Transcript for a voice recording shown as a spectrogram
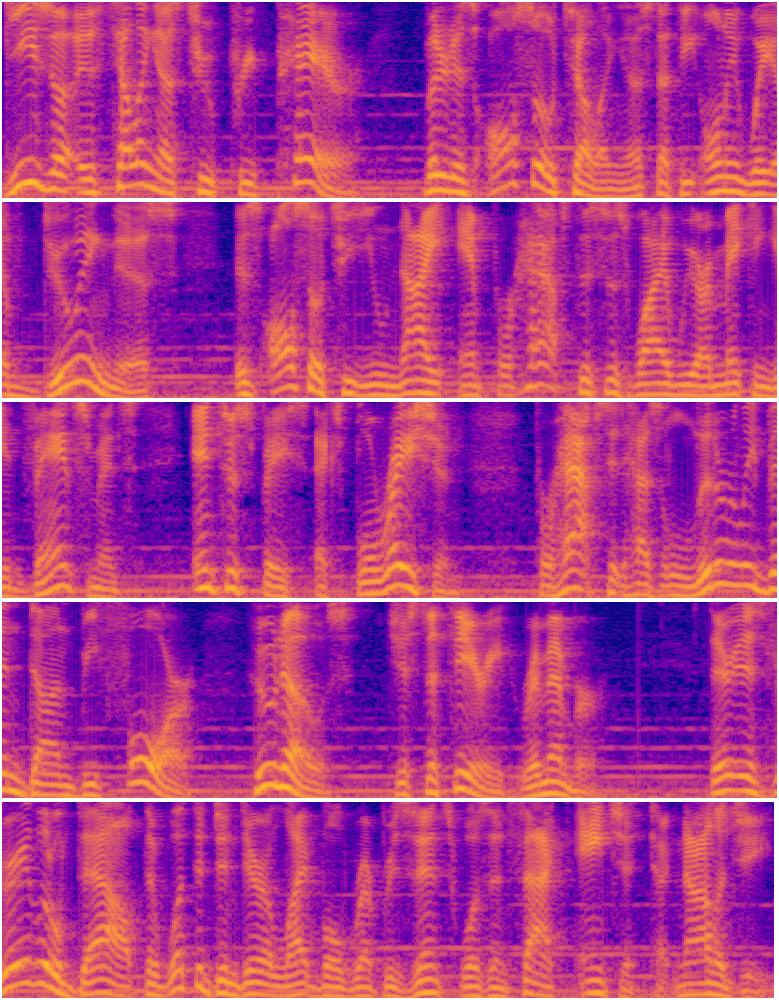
Giza is telling us to prepare, but it is also telling us that the only way of doing this is also to unite, and perhaps this is why we are making advancements into space exploration. Perhaps it has literally been done before. Who knows? Just a theory, remember. There is very little doubt that what the Dendera light bulb represents was in fact ancient technology.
